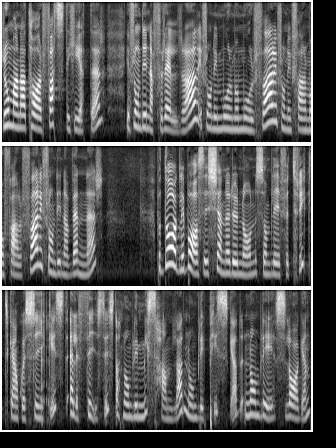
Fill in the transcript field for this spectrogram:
Romarna tar fastigheter ifrån dina föräldrar, ifrån din mormor och morfar, ifrån din farmor och farfar, ifrån dina vänner. På daglig basis känner du någon som blir förtryckt, kanske psykiskt eller fysiskt, att någon blir misshandlad, någon blir piskad, någon blir slagen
